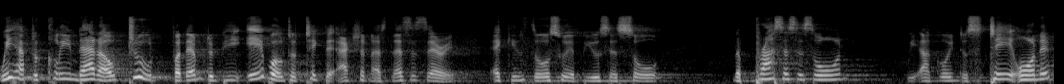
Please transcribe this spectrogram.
we have to clean that out too for them to be able to take the action as necessary against those who abuse it. So the process is on. We are going to stay on it.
